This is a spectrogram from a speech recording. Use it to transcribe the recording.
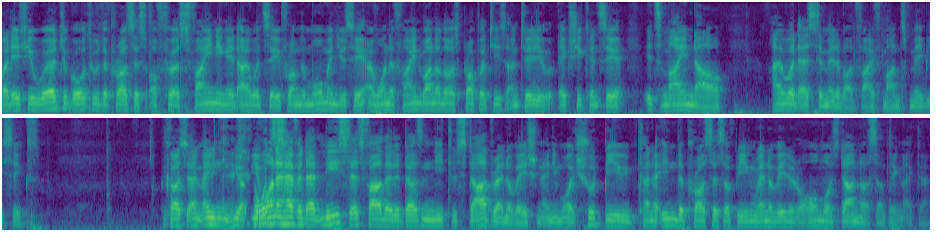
But if you were to go through the process of first finding it, I would say from the moment you say, "I want to find one of those properties," until you actually can say, "It's mine now," I would estimate about five months, maybe six. Because I mean, you, you want to have it at least as far that it doesn't need to start renovation anymore. It should be kind of in the process of being renovated or almost done or something like that.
